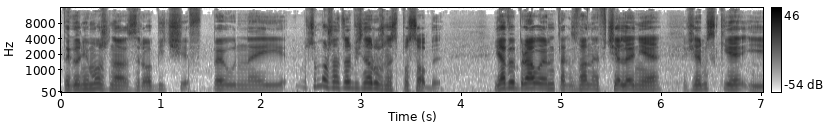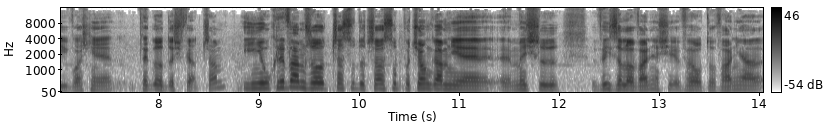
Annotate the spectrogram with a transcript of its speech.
Tego nie można zrobić w pełnej, znaczy można to zrobić na różne sposoby. Ja wybrałem tak zwane wcielenie ziemskie i właśnie tego doświadczam. I nie ukrywam, że od czasu do czasu pociąga mnie e, myśl wyizolowania się, wyautowania,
